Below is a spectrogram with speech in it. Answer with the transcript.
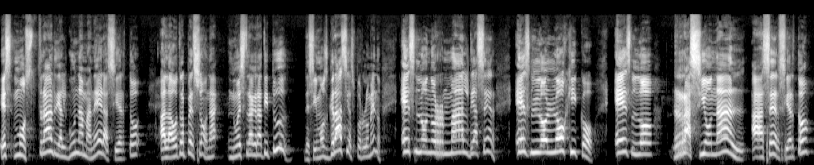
es mostrar de alguna manera, ¿cierto? A la otra persona nuestra gratitud. Decimos gracias por lo menos. Es lo normal de hacer, es lo lógico, es lo racional a hacer, ¿cierto?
